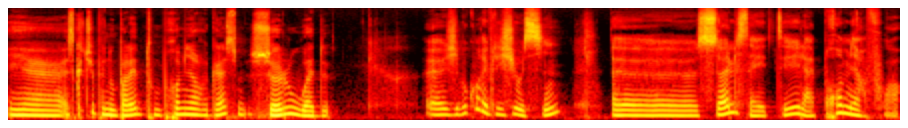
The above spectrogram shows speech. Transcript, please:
Et euh, est-ce que tu peux nous parler de ton premier orgasme, seul ou à deux? Euh, J'ai beaucoup réfléchi aussi. Euh, seule, ça a été la première fois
